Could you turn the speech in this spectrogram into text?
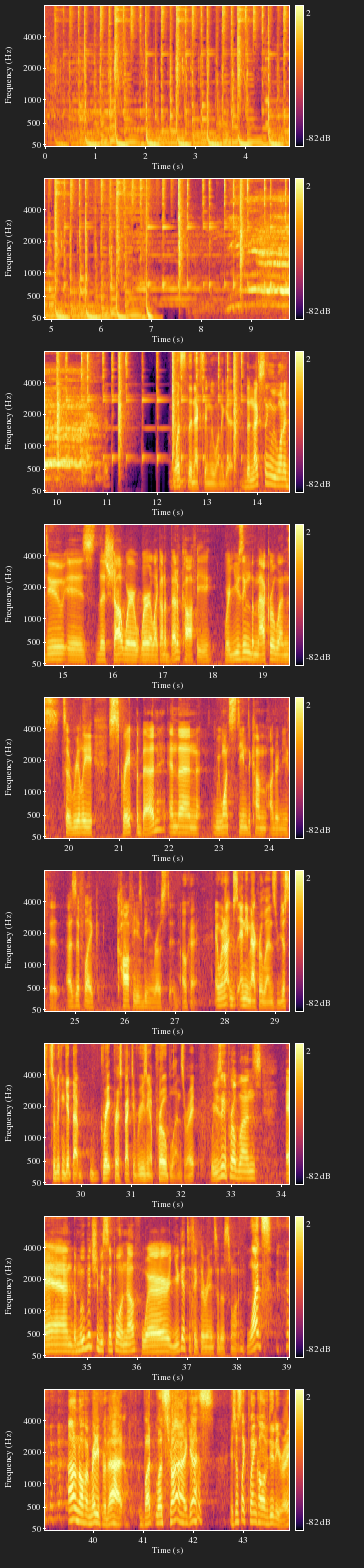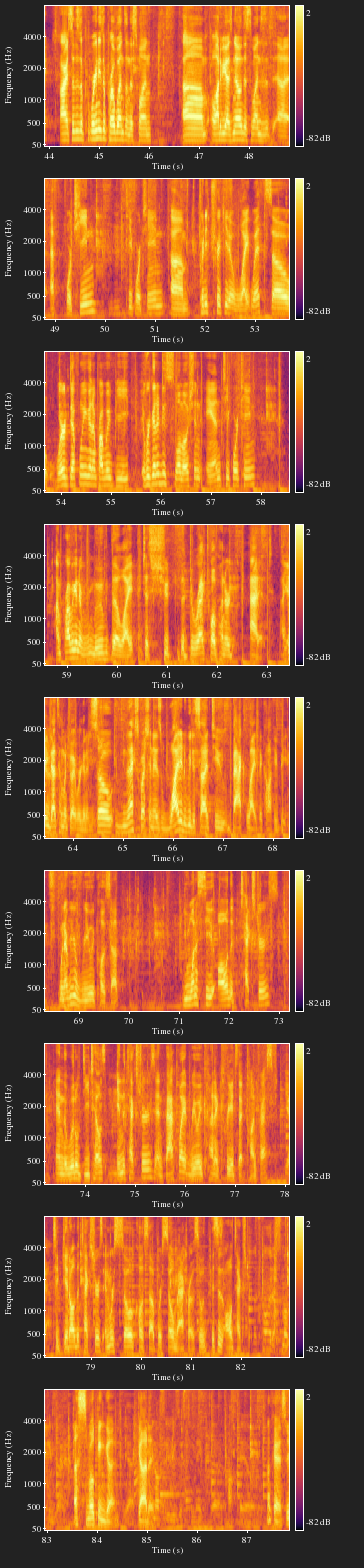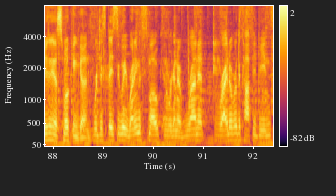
What's the next thing we want to get? The next thing we want to do is this shot where we're like on a bed of coffee. We're using the macro lens to really scrape the bed, and then we want steam to come underneath it, as if like coffee is being roasted. Okay. And we're not just any macro lens, just so we can get that great perspective, we're using a probe lens, right? We're using a probe lens, and the movement should be simple enough where you get to take the reins to this one. What? I don't know if I'm ready for that, but let's try, I guess. It's just like playing Call of Duty, right? All right, so this is a, we're gonna use the pro lens on this one. Um, a lot of you guys know this lens is uh, f14, t14. Um, pretty tricky to light with, so we're definitely gonna probably be, if we're gonna do slow motion and t14, I'm probably gonna remove the light and just shoot the direct 1200 at it. I think that's how much light we're gonna need. So the next question is, why did we decide to backlight the coffee beans? whenever you're really close up, you want to see all the textures and the little details mm-hmm. in the textures, and backlight really kind of creates that contrast Yeah. to get all the textures. And we're so close up, we're so macro, so this is all texture. Let's call it a smoking gun. A smoking gun. Yeah. Got You it. can also use this to make the cocktail. Okay, so using a smoking gun. We're just basically running the smoke, and we're gonna run it right over the coffee beans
